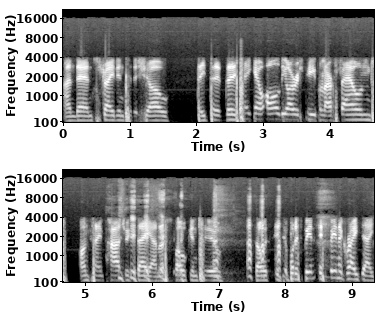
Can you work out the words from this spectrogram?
and then straight into the show. They, they, they take out all the Irish people are found on St Patrick's Day and are spoken to. So it's, it's but it's been it's been a great day.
